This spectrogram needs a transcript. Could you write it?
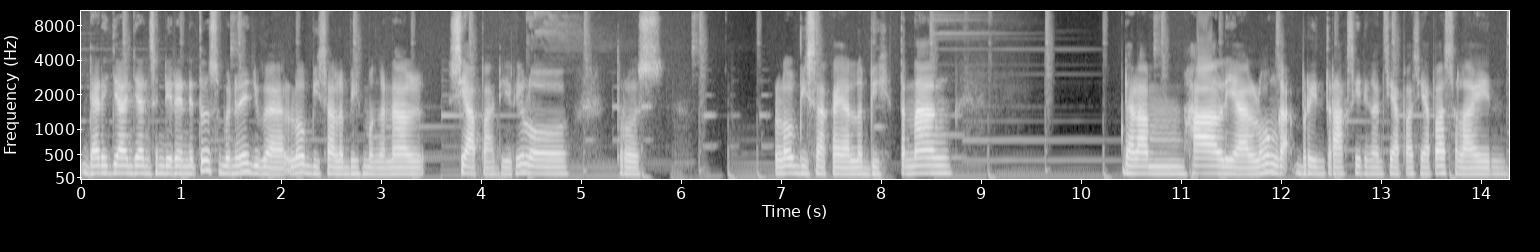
dari jalan-jalan sendirian itu sebenarnya juga lo bisa lebih mengenal siapa diri lo terus lo bisa kayak lebih tenang dalam hal ya lo nggak berinteraksi dengan siapa-siapa selain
